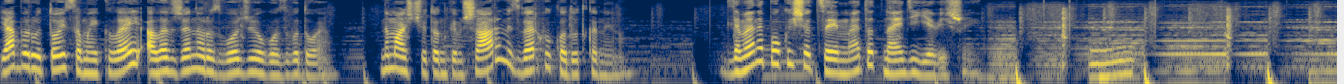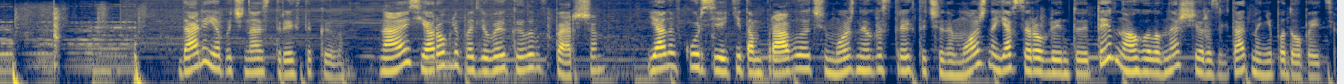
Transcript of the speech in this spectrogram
Я беру той самий клей, але вже не розводжу його з водою. Намащую тонким шаром і зверху кладу тканину. Для мене поки що цей метод найдієвіший. Далі я починаю стригти килим. Знаюсь, я роблю петльовий килим вперше. Я не в курсі, які там правила, чи можна його стригти, чи не можна. Я все роблю інтуїтивно, а головне, що результат мені подобається.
